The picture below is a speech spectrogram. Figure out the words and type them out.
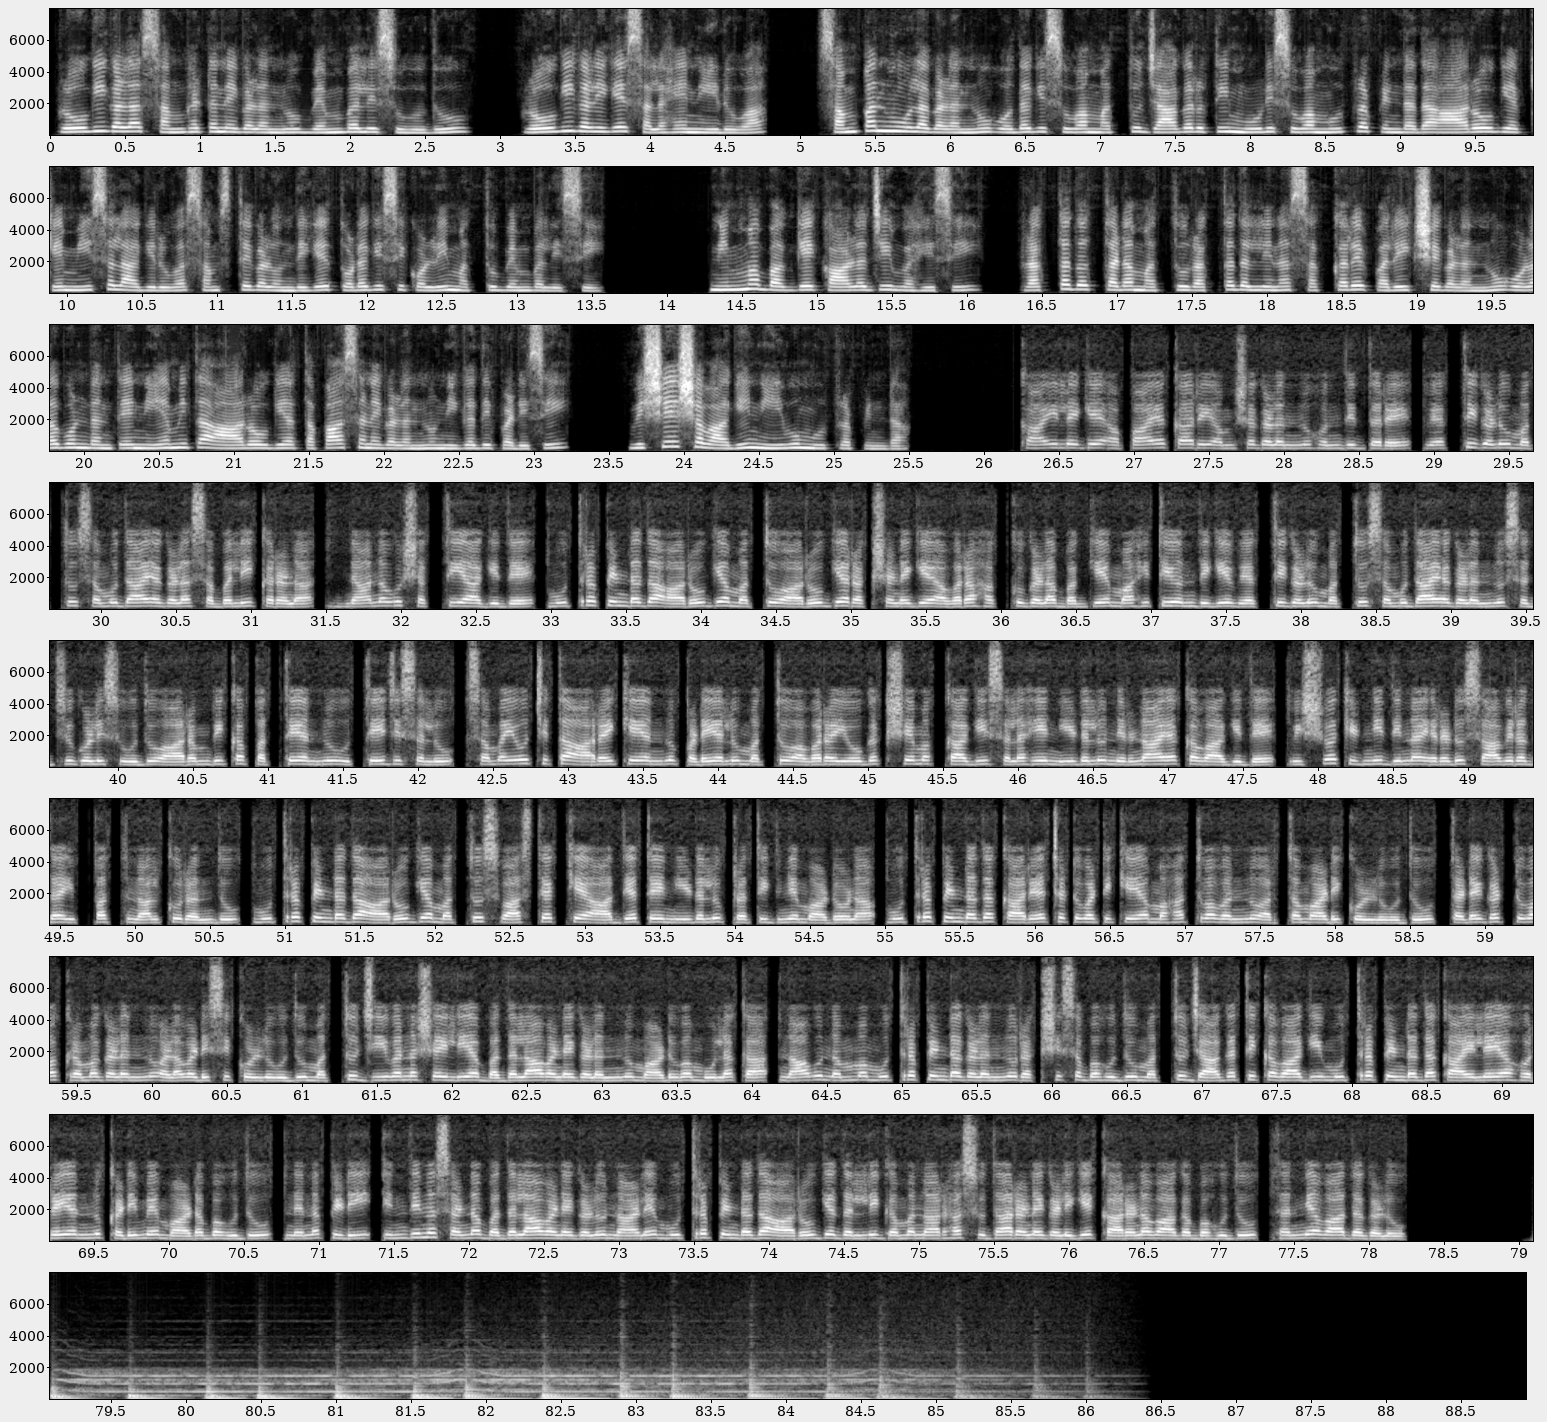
ರೋಗಿಗಳ ಸಂಘಟನೆಗಳನ್ನು ಬೆಂಬಲಿಸುವುದು, ರೋಗಿಗಳಿಗೆ ಸಲಹೆ ನೀಡುವ ಸಂಪನ್ಮೂಲಗಳನ್ನು ಒದಗಿಸುವ ಮತ್ತು ಜಾಗೃತಿ ಮೂಡಿಸುವ ಮೂತ್ರಪಿಂಡದ ಆರೋಗ್ಯಕ್ಕೆ ಮೀಸಲಾಗಿರುವ ಸಂಸ್ಥೆಗಳೊಂದಿಗೆ ತೊಡಗಿಸಿಕೊಳ್ಳಿ ಮತ್ತು ಬೆಂಬಲಿಸಿ. ನಿಮ್ಮ ಬಗ್ಗೆ ಕಾಳಜಿ ವಹಿಸಿ, ರಕ್ತದೊತ್ತಡ ಮತ್ತು ರಕ್ತದಲ್ಲಿನ ಸಕ್ಕರೆ ಪರೀಕ್ಷೆಗಳನ್ನು ಒಳಗೊಂಡಂತೆ ನಿಯಮಿತ ಆರೋಗ್ಯ ತಪಾಸಣೆಗಳನ್ನು ನಿಗದಿಪಡಿಸಿ, ವಿಶೇಷವಾಗಿ ನೀವು ಮೂತ್ರಪಿಂಡ. ಕಾಯಿಲೆಗೆ ಅಪಾಯಕಾರಿ ಅಂಶಗಳನ್ನು ಹೊಂದಿದ್ದರೆ ವ್ಯಕ್ತಿಗಳು ಮತ್ತು ಸಮುದಾಯಗಳ ಸಬಲೀಕರಣ, ಜ್ಞಾನವು ಶಕ್ತಿಯಾಗಿದೆ. ಮೂತ್ರಪಿಂಡದ ಆರೋಗ್ಯ ಮತ್ತು ಆರೋಗ್ಯ ರಕ್ಷಣೆಗೆ ಅವರ ಹಕ್ಕುಗಳ ಬಗ್ಗೆ ಮಾಹಿತಿಯೊಂದಿಗೆ ವ್ಯಕ್ತಿಗಳು ಮತ್ತು ಸಮುದಾಯಗಳನ್ನು ಸಜ್ಜುಗೊಳಿಸುವುದು ಆರಂಭಿಕ ಪತ್ತೆಯನ್ನು ಉತ್ತೇಜಿಸಲು, ಸಮಯೋಚಿತ ಆರೈಕೆಯನ್ನು ಪಡೆಯಲು ಮತ್ತು ಅವರ ಯೋಗಕ್ಷೇಮಕ್ಕಾಗಿ ಸಲಹೆ ನೀಡಲು ನಿರ್ಣಾಯಕವಾಗಿದೆ. ವಿಶ್ವ ಕಿಡ್ನಿ ದಿನ ಎರಡು ಸಾವಿರದ ಇಪ್ಪತ್ನಾಲ್ಕು ರಂದು ಮೂತ್ರಪಿಂಡದ ಆರೋಗ್ಯ ಮತ್ತು ಸ್ವಾಸ್ಥ್ಯಕ್ಕೆ ಆದ್ಯತೆ ನೀಡಲು ಪ್ರತಿಜ್ಞೆ ಮಾಡೋಣ. ಮೂತ್ರಪಿಂಡದ ಕಾರ್ಯಚಟುವಟಿಕೆಯ ಮಹತ್ವವನ್ನು ಅರ್ಥಮಾಡಿಕೊಳ್ಳುವುದು, ತಡೆಗಟ್ಟುವ ಕ್ರಮಗಳನ್ನು ಅಳವಡಿಸಿಕೊಳ್ಳುವುದು ಮತ್ತು ಜೀವನಶೈಲಿಯ ಬದಲಾವಣೆಗಳನ್ನು ಮಾಡುವ ಮೂಲಕ ನಾವು ನಮ್ಮ ಮೂತ್ರಪಿಂಡಗಳನ್ನು ರಕ್ಷಿಸಬಹುದು ಮತ್ತು ಜಾಗತಿಕವಾಗಿ ಮೂತ್ರಪಿಂಡದ ಕಾಯಿಲೆಯ ಹೊರೆಯನ್ನು ಕಡಿಮೆ ಮಾಡಬಹುದು. ನೆನಪಿಡಿ, ಇಂದಿನ ಸಣ್ಣ ಬದಲಾವಣೆಗಳು ನಾಳೆ ಮೂತ್ರಪಿಂಡದ ಆರೋಗ್ಯದಲ್ಲಿ ಗಮನಾರ್ಹ ಸುಧಾರಣೆಗಳಿಗೆ ಕಾರಣವಾಗಬಹುದು. ಧನ್ಯವಾದಗಳು.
